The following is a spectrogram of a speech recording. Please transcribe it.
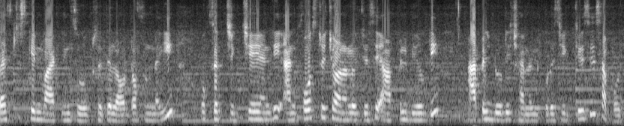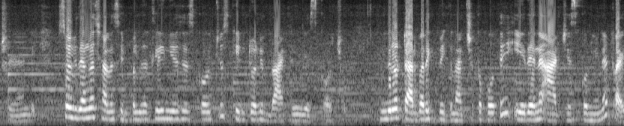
బెస్ట్ స్కిన్ వైట్నింగ్ సోప్స్ అయితే లాట్ ఆఫ్ ఉన్నాయి. ఒకసారి చెక్ చేయండి. అండ్ ఫస్ట్ ఛానల్ వచ్చేసి apple beauty. Apple beauty channel కూడా చెక్ చేసి సపోర్ట్ చేయండి. సో ఈ విధంగా చాలా సింపుల్గా క్లీన్ చేసేసుకోవచ్చు స్కిన్ టోని బ్రైట్నింగ్ చేసుకోవచ్చు. ఇందులో టర్మరిక్ మీకు నచ్చకపోతే ఏదైనా యాడ్ చేసుకొని ట్రై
